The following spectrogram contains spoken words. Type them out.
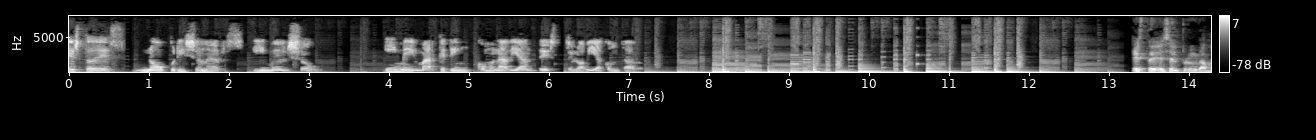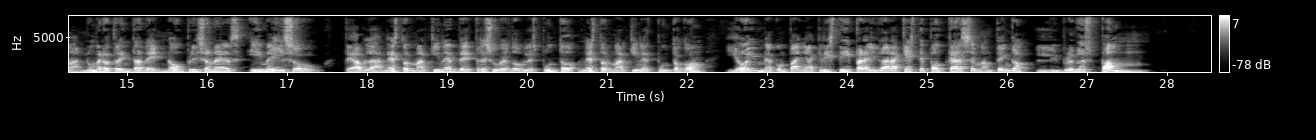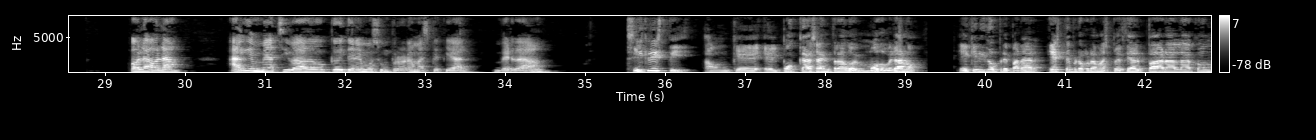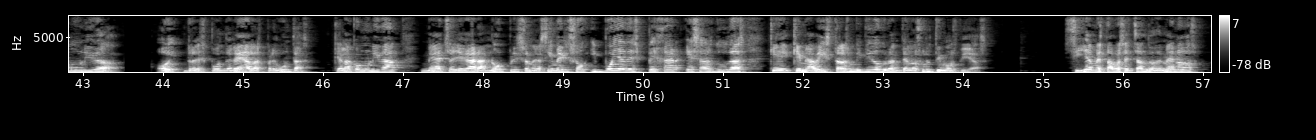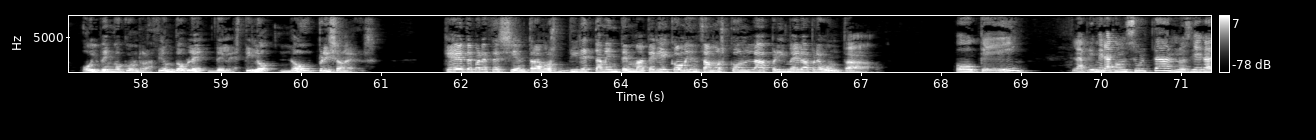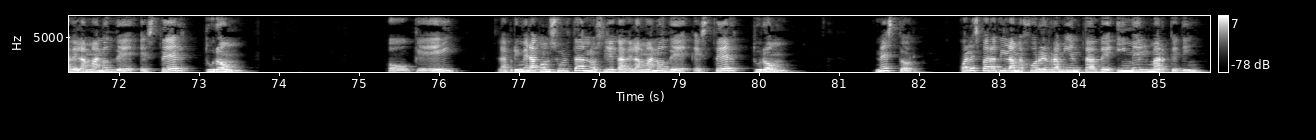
Esto es No Prisoners Email Show. Email marketing como nadie antes te lo había contado. Este es el programa número 30 de No Prisoners Email Show. Te habla Néstor Marquínez de www.nestormarquinez.com y hoy me acompaña Christy para ayudar a que este podcast se mantenga libre de spam. Hola, hola. Alguien me ha chivado que hoy tenemos un programa especial, ¿verdad? Sí, Christy. Aunque el podcast ha entrado en modo verano, he querido preparar este programa especial para la comunidad. Hoy responderé a las preguntas que la comunidad me ha hecho llegar a No Prisoners Email Show y voy a despejar esas dudas que, que me habéis transmitido durante los últimos días. Si ya me estabas echando de menos, hoy vengo con ración doble del estilo No Prisoners. ¿Qué te parece si entramos directamente en materia y comenzamos con la primera pregunta? Ok, la primera consulta nos llega de la mano de Esther Turón. Ok. La primera consulta nos llega de la mano de Esther Turón. Néstor, ¿cuál es para ti la mejor herramienta de email marketing?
